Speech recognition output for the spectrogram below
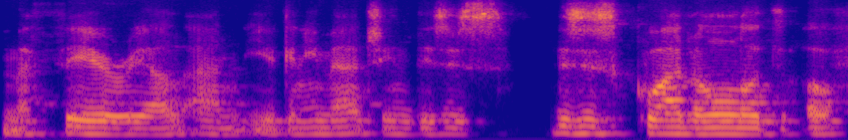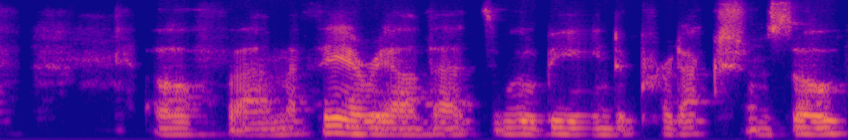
material. And you can imagine this is this is quite a lot of of uh, material that will be in the production. So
